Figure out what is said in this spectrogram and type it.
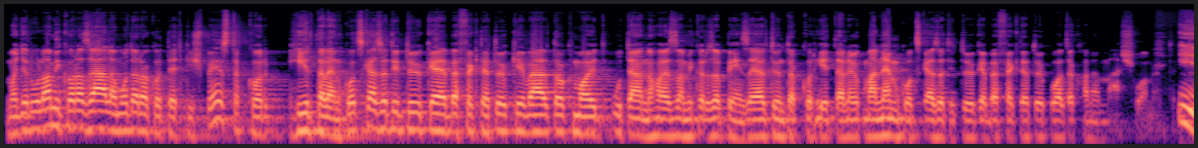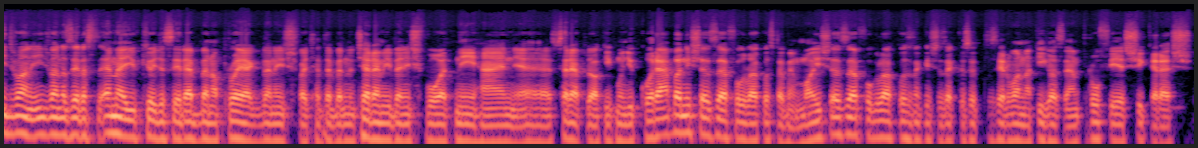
Magyarul, amikor az állam odarakott egy kis pénzt, akkor hirtelen kockázati tőke befektetőké váltak, majd utána, ha ez, amikor ez a pénz eltűnt, akkor hirtelen ők már nem kockázati tőke befektetők voltak, hanem máshol mentek. Így van, így van, azért azt emeljük ki, hogy azért ebben a projektben is, vagy hát ebben a Jeremyben is volt néhány eh, szereplő, akik mondjuk korábban is ezzel foglalkoztak, meg ma is ezzel foglalkoznak, és ezek között azért vannak igazán profi és sikeres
